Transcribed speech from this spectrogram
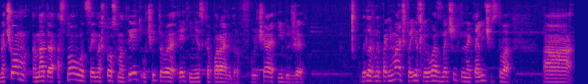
На чем надо основываться и на что смотреть, учитывая эти несколько параметров, включая и бюджет. Вы должны понимать, что если у вас значительное количество а,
